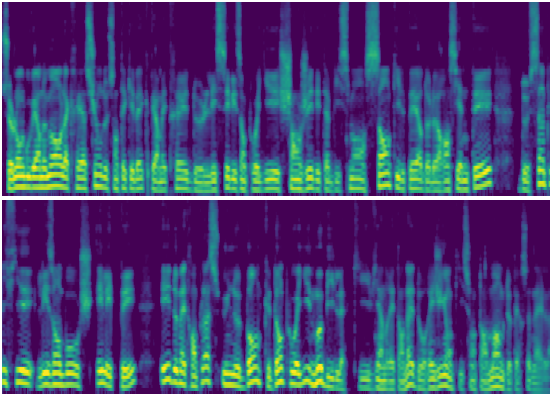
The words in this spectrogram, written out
Selon le gouvernement, la création de Santé Québec permettrait de laisser les employés changer d'établissement sans qu'ils perdent leur ancienneté, de simplifier les embauches et les paies et de mettre en place une banque d'employés mobiles qui viendrait en aide aux régions qui sont en manque de personnel.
